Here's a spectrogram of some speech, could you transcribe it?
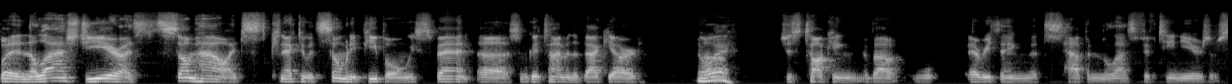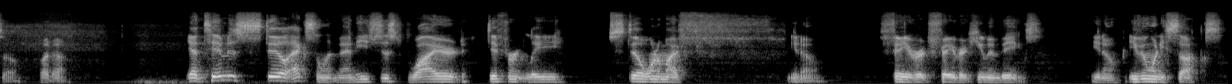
but in the last year, I somehow I just connected with so many people, and we spent uh, some good time in the backyard, No Uh, way. just talking about w- everything that's happened in the last 15 years or so. But uh, yeah, Tim is still excellent, man. He's just wired differently. Still one of my, f- you know, favorite favorite human beings. You know, even when he sucks,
